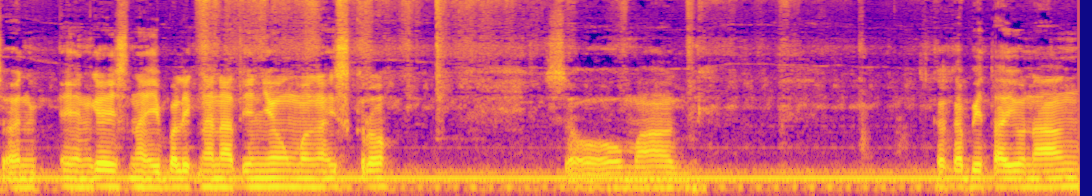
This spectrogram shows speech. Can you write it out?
So ayan guys, naibalik na natin yung mga screw. So mag kakabit tayo ng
